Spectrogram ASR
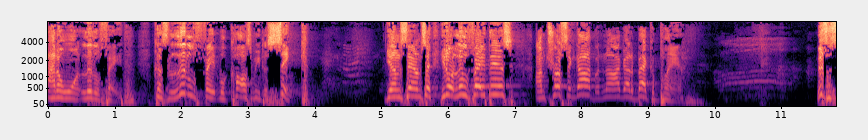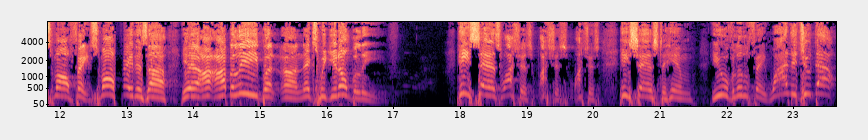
I don't want little faith. Because little faith will cause me to sink. You understand what I'm saying? You know what little faith is? I'm trusting God, but no, I got a backup plan. This is small faith. Small faith is, uh, yeah, I, I believe, but uh, next week you don't believe. He says, watch this, watch this, watch this. He says to him, you of little faith, why did you doubt?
